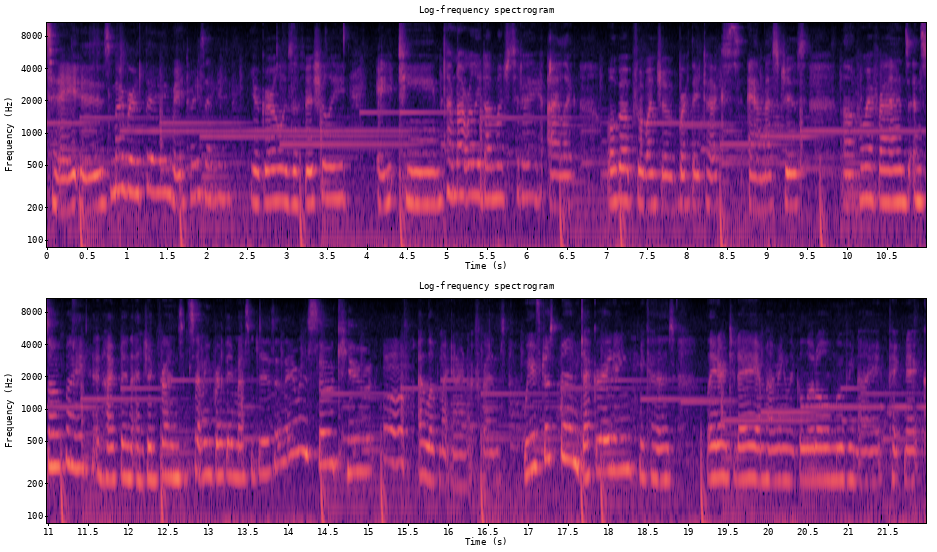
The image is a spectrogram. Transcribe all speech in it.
today is my birthday, May 22nd. Your girl is officially 18. I've not really done much today. I like woke up to a bunch of birthday texts and messages uh, from my friends and some of my ENHYPEN ENGENE friends sent me birthday messages and they were so cute. Oh, I love my internet friends. We've just been decorating because later today I'm having like a little movie night picnic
